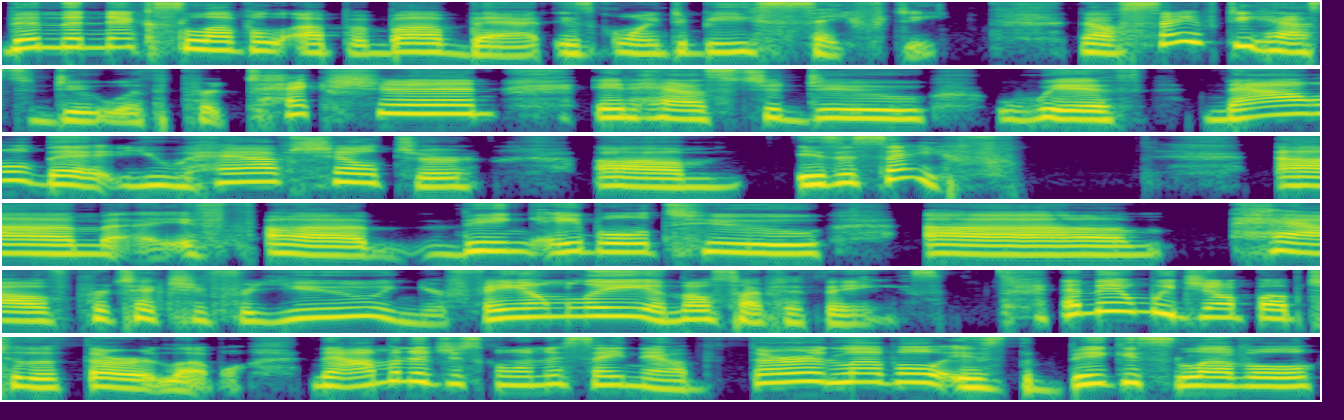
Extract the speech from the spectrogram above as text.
Then the next level up above that is going to be safety. Now, safety has to do with protection. It has to do with now that you have shelter, um, is it safe? Um, if uh, being able to um, have protection for you and your family and those types of things. And then we jump up to the third level. Now, I'm going to just go on to say now the third level is the biggest level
